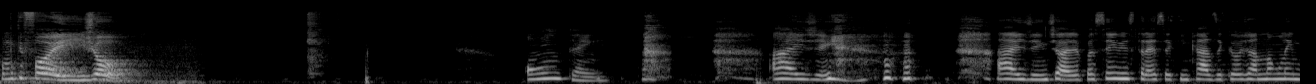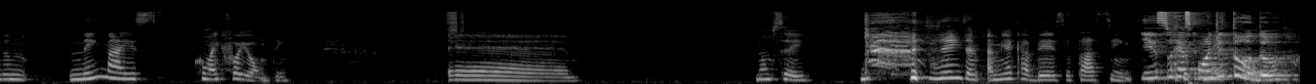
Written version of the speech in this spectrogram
Como que foi, Jô? Ontem. Ai, gente. Ai, gente, olha, passei um estresse aqui em casa que eu já não lembro nem mais como é que foi ontem. É... Não sei. gente, a minha cabeça tá assim. Isso responde tudo.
